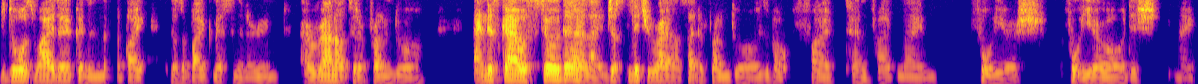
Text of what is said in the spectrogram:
The door's wide open, and the bike. There was a bike missing in the room. I ran out to the front door, and this guy was still there, like just literally right outside the front door. He's about five, ten, five, nine, four years, forty year oldish, like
